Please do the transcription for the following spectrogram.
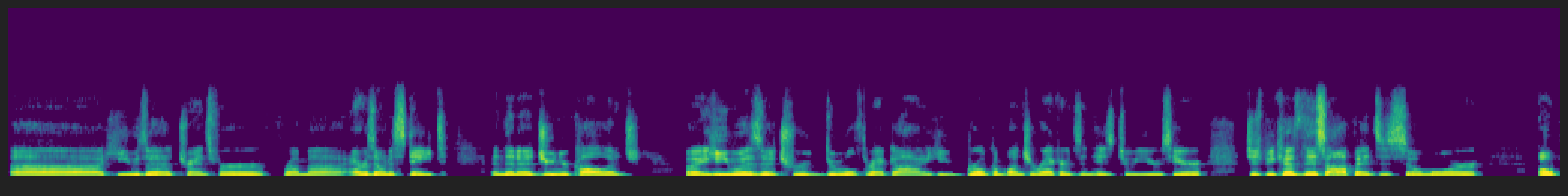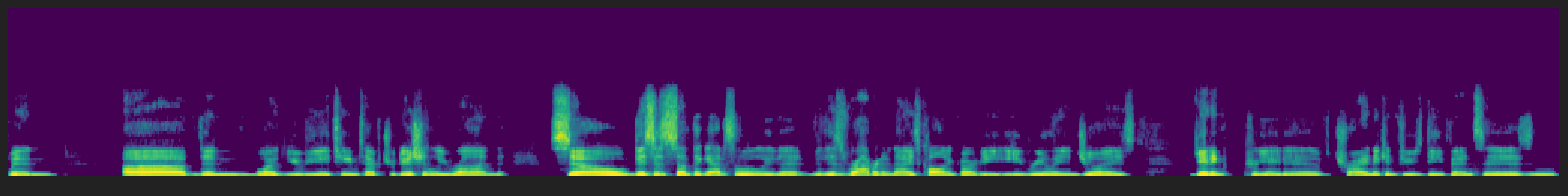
Uh, he was a transfer from uh, Arizona State and then a junior college. But he was a true dual threat guy. He broke a bunch of records in his two years here, just because this offense is so more open uh, than what UVA teams have traditionally run. So this is something absolutely that this is Robert Anae's calling card. He he really enjoys getting creative, trying to confuse defenses and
